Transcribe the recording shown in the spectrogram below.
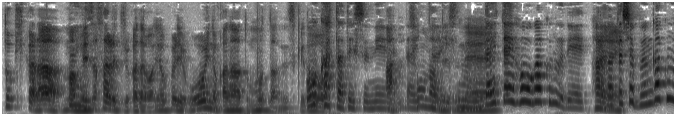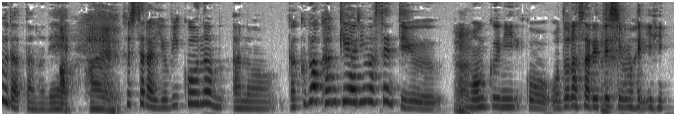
時から、まあはい目指されてる方がやっぱり多いのかなと思ったんですけど。多かったですね。あそうなんですねう大体法学部で、はい私は文学部だったので、あ、はい。そしたら予備校の、あの、学部は関係ありませんっていううん文句に、こう、踊らされてしまい、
